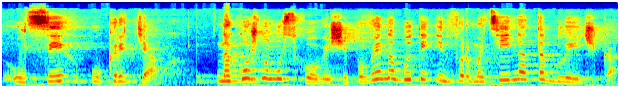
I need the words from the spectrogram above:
у цих укриттях. На кожному сховищі повинна бути інформаційна табличка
